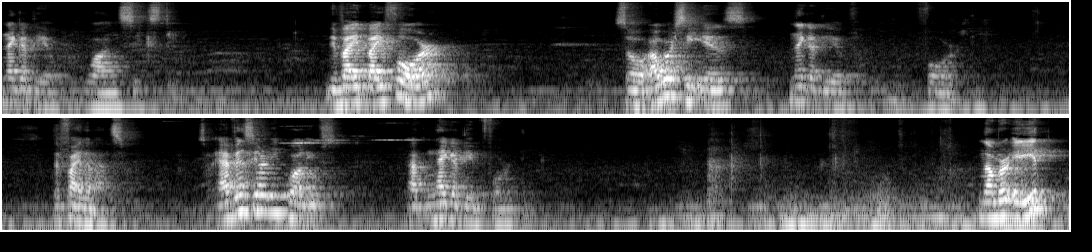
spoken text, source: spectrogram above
negative 160. Divide by 4, so our c is negative 4 the final answer. So F and C are equal at negative 40. Number 8,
